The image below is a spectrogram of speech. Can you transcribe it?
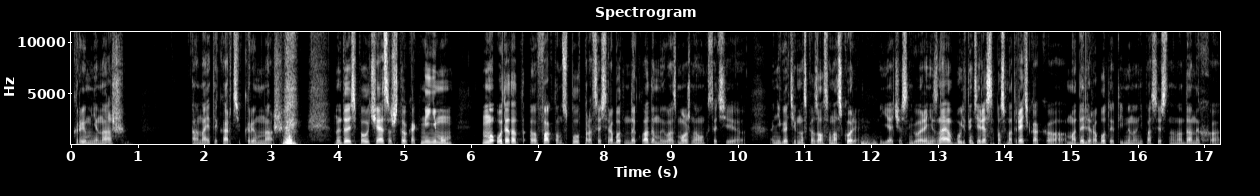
Крым не наш, а на этой карте Крым наш. ну, то есть получается, что как минимум, ну, вот этот э, факт, он всплыл в процессе работы над докладом, и, возможно, он, кстати, негативно сказался на скоре. Я, честно говоря, не знаю. Будет интересно посмотреть, как э, модель работает именно непосредственно на данных э,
